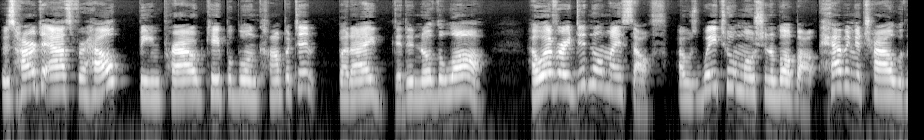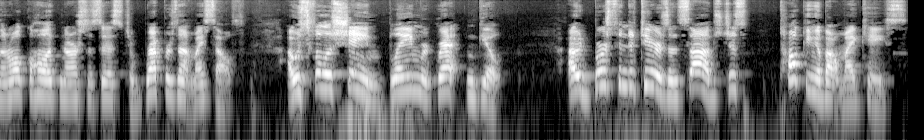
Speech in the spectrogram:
It was hard to ask for help, being proud, capable, and competent, but I didn't know the law. However, I did know myself. I was way too emotional about having a child with an alcoholic narcissist to represent myself. I was full of shame, blame, regret, and guilt. I would burst into tears and sobs just talking about my case.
